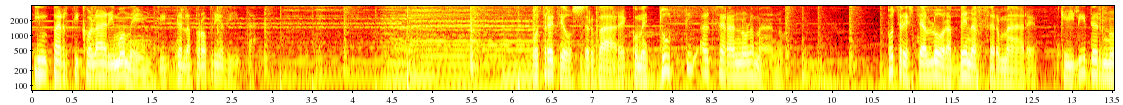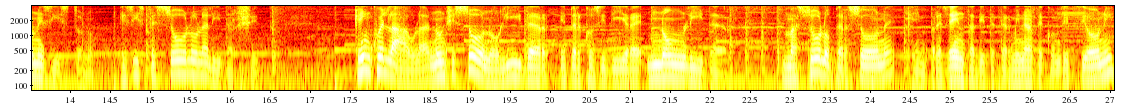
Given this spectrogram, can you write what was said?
in particolari momenti della propria vita. Potrete osservare come tutti alzeranno la mano. Potreste allora ben affermare che i leader non esistono, esiste solo la leadership. Che in quell'aula non ci sono leader e per così dire non leader, ma solo persone che in presenza di determinate condizioni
